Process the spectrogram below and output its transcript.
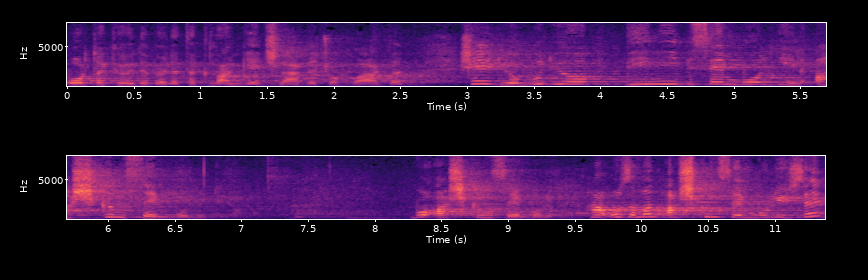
Ortaköy'de böyle takılan gençler de çok vardı. Şey diyor, bu diyor dini bir sembol değil, aşkın sembolü diyor. Bu aşkın sembolü. Ha o zaman aşkın sembolü ise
